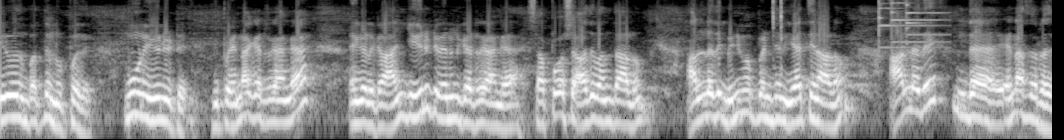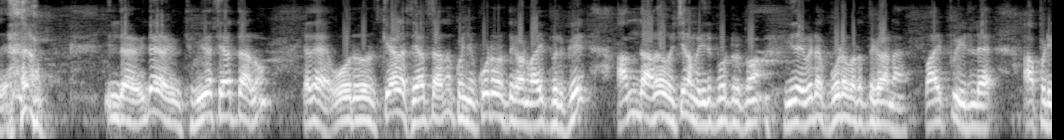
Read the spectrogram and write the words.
இருபது பத்து முப்பது. மூணு யூனிட்டு இப்போ என்ன கேட்டிருக்காங்க? எங்களுக்கு அஞ்சு யூனிட் வேணும்னு கேட்டிருக்காங்க. சப்போஸ் அது வந்தாலும் அல்லது மினிமம் பென்ஷன் ஏற்றினாலும் அல்லது இந்த என்ன சொல்கிறது இந்த இதை இதை சேர்த்தாலும் எதை ஒரு ஒரு ஸ்கேலை சேர்த்தாலும் கொஞ்சம் கூட வரதுக்கான வாய்ப்பு இருக்குது அந்த அளவு வச்சு நம்ம இது போட்டிருக்கோம். இதை விட கூட வரதுக்கான வாய்ப்பு இல்லை. அப்படி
